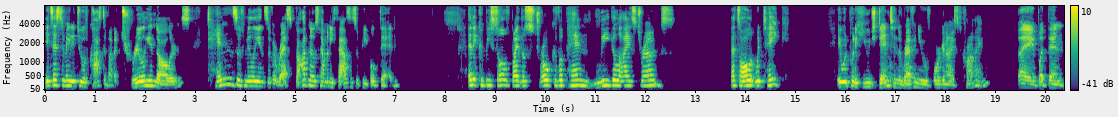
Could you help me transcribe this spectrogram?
It's estimated to have cost about a trillion dollars tens of millions of arrests, God knows how many thousands of people dead. And it could be solved by the stroke of a pen, legalize drugs. That's all it would take. It would put a huge dent in the revenue of organized crime. But then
